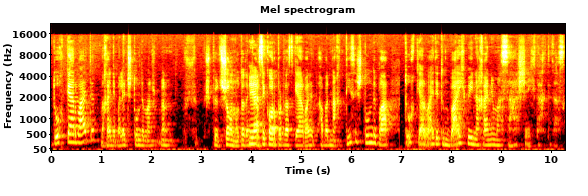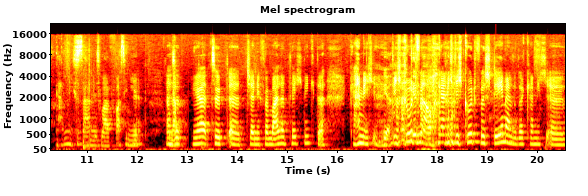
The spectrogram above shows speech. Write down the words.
durchgearbeitet. Nach einer Ballettstunde, man, man spürt schon, oder? Der ja. ganze Körper das gearbeitet. Aber nach dieser Stunde war durchgearbeitet und war ich wie nach einer Massage. Ich dachte, das kann nicht sein. Es war faszinierend. Ja. Also ja, zu äh, Jennifer Mahler Technik, da kann ich äh, ja, dich gut genau. kann ich dich gut verstehen. Also da kann ich äh,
